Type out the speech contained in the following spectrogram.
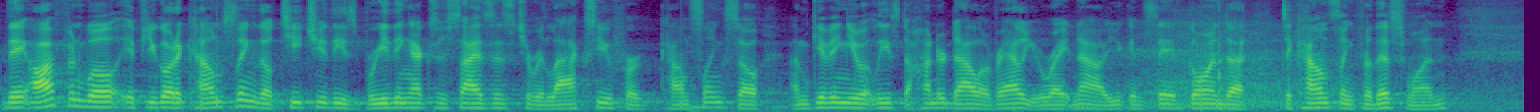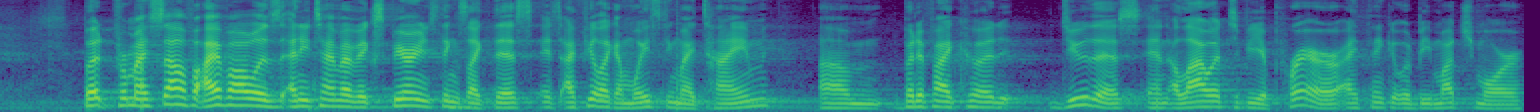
They often will, if you go to counseling, they'll teach you these breathing exercises to relax you for counseling. So I'm giving you at least a $100 value right now. You can save going to, to counseling for this one. But for myself, I've always, anytime I've experienced things like this, I feel like I'm wasting my time. Um, but if I could do this and allow it to be a prayer, I think it would be much more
